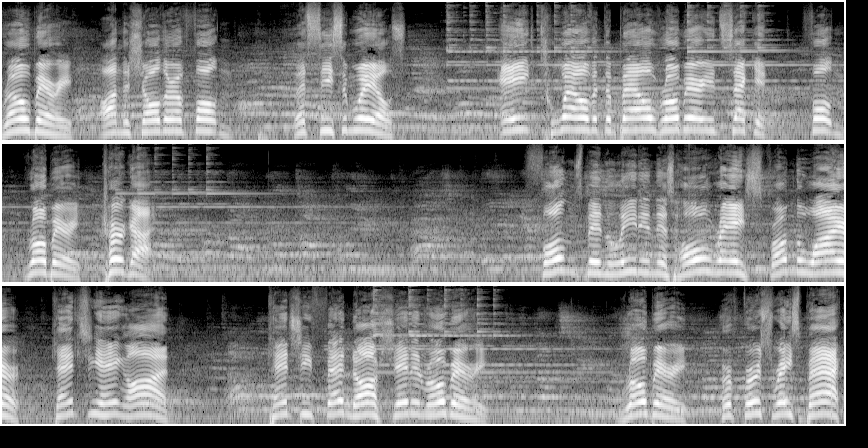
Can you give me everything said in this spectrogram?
Rowbury on the shoulder of Fulton. Let's see some wheels. 8-12 at the bell. Rowbury in second. Fulton, Rowbury, Kurgat. Fulton's been leading this whole race from the wire. Can she hang on? Can she fend off Shannon Rowbury? Rowbury, her first race back.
